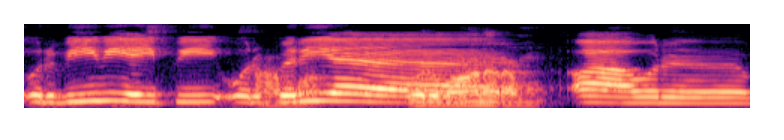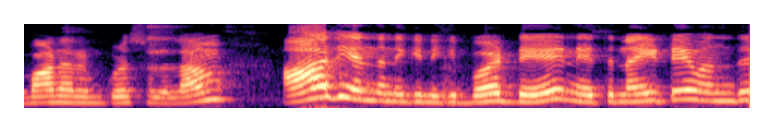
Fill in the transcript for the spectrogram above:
ஒரு விவிஐபி ஒரு. பெரிய ஒரு வானரம். ஆ, ஒரு வானரம் கூட சொல்லலாம். ஆதி அந்த அன்னைக்கு இன்னைக்கு பர்த்டே நேத்து நைட்டே வந்து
